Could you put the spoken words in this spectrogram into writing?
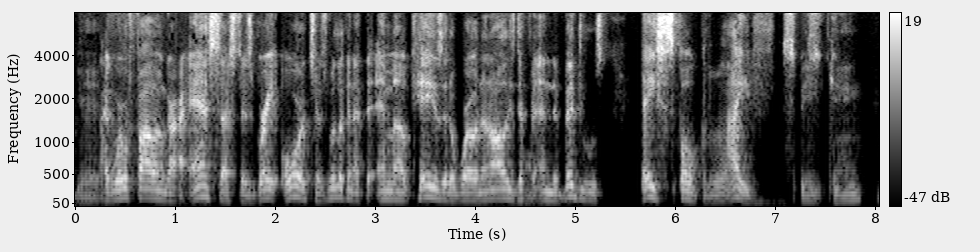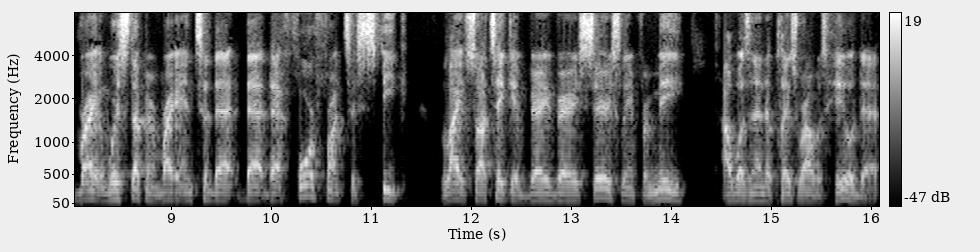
Yeah. Like we're following our ancestors, great orators. We're looking at the MLKs of the world and all these different individuals. They spoke life. Speaking. Right. We're stepping right into that that that forefront to speak life. So I take it very, very seriously. And for me, I wasn't at a place where I was healed at.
